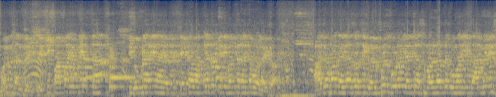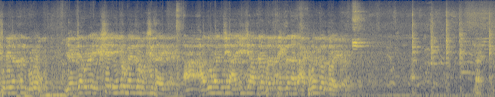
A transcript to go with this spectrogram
म्हणून सांगतोय याची पापा एवढी आहेत ना ती दुखणारी आहेत. एका वाक्यातच त्यांनी भक्त काय का बोलायचं? आजोबा कैलासवासी गणपत गुरव यांच्या स्मरणार्थ कुमारी कामिनी सूर्यरत्न गुरव यांच्याकडून एकशे एक रुपयांचं बक्षीस आहे. आजोबांची आईची आपल्या प्रत्येक जण आठवण करतोय. नाही.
